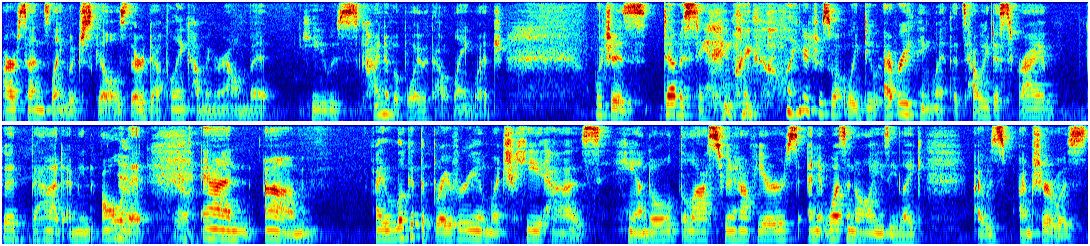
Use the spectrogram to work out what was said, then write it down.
Our son's language skills, they're definitely coming around, but he was kind of a boy without language, which is devastating. Like, language is what we do everything with, it's how we describe good, bad, I mean, all of it. yeah. And um, I look at the bravery in which he has handled the last two and a half years, and it wasn't all easy. Like, I was, I'm sure it was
